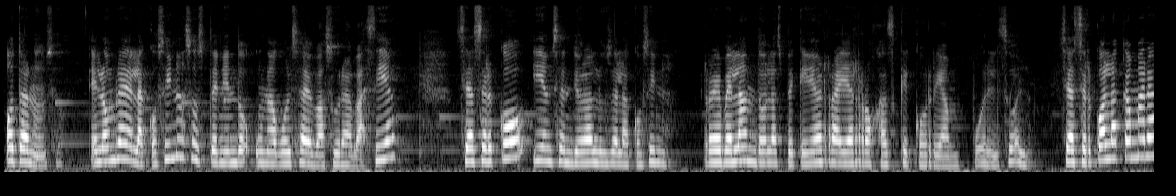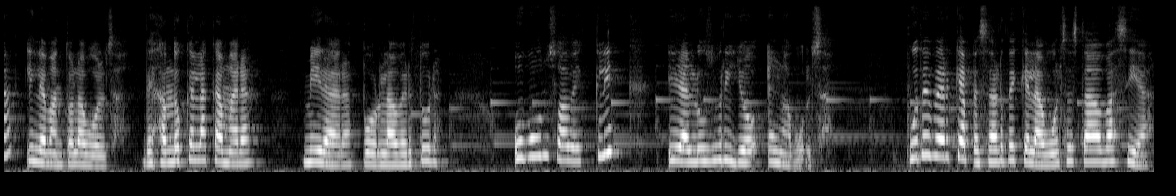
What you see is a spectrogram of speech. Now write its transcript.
otro anuncio. El hombre de la cocina sosteniendo una bolsa de basura vacía se acercó y encendió la luz de la cocina, revelando las pequeñas rayas rojas que corrían por el suelo. Se acercó a la cámara y levantó la bolsa, dejando que la cámara mirara por la abertura. Hubo un suave clic y la luz brilló en la bolsa. Pude ver que a pesar de que la bolsa estaba vacía,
